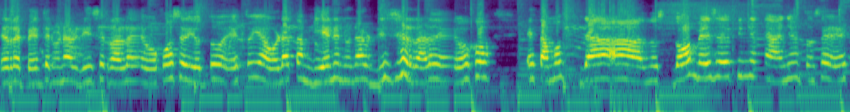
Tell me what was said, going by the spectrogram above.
de repente en un abrir y cerrar de ojos se dio todo esto y ahora también en un abrir y cerrar de ojos estamos ya a unos dos meses de fin de año, entonces es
